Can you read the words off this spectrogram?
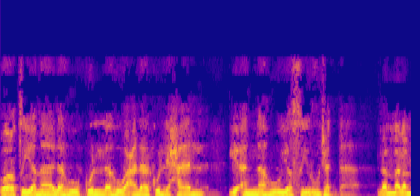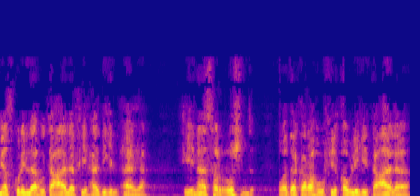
أعطي ماله كله على كل حال لأنه يصير جدا. لما لم يذكر الله تعالى في هذه الآية إيناس الرشد وذكره في قوله تعالى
